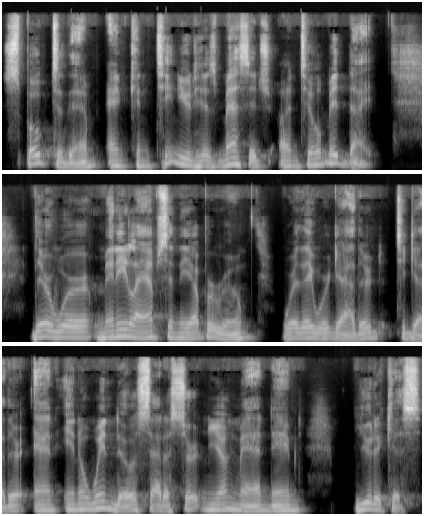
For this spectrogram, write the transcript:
spoke to them and continued his message until midnight. There were many lamps in the upper room where they were gathered together, and in a window sat a certain young man named Eutychus,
